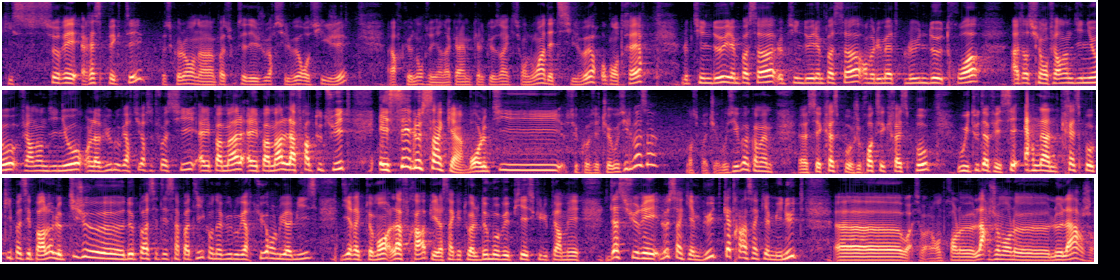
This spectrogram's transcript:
qui seraient respectés, parce que là on a l'impression que c'est des joueurs silver aussi que j'ai, alors que non, il y en a quand même quelques-uns qui sont loin d'être silver, au contraire. Le petit 1-2 il aime pas ça, le petit 1-2 il aime pas ça, on va lui mettre le 1-2, 3, attention Fernandinho, Fernandinho, on l'a vu l'ouverture cette fois-ci, elle est pas mal, elle est pas mal, la frappe tout de suite, et c'est le 5-1. Bon le petit... c'est quoi, c'est Thiago Silva ça? Non c'est pas Thiago Silva quand même, euh, c'est Crespo, je crois que c'est Crespo, oui tout à fait, c'est Hernan Crespo qui passait par là, le petit jeu de passe était sympathique, on a vu l'ouverture, on lui a mis directement la frappe, il a 5 étoiles de mauvais pied, ce qui lui permet d'assurer le 5 but, 85e minute, euh, on prend le, largement le, large.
